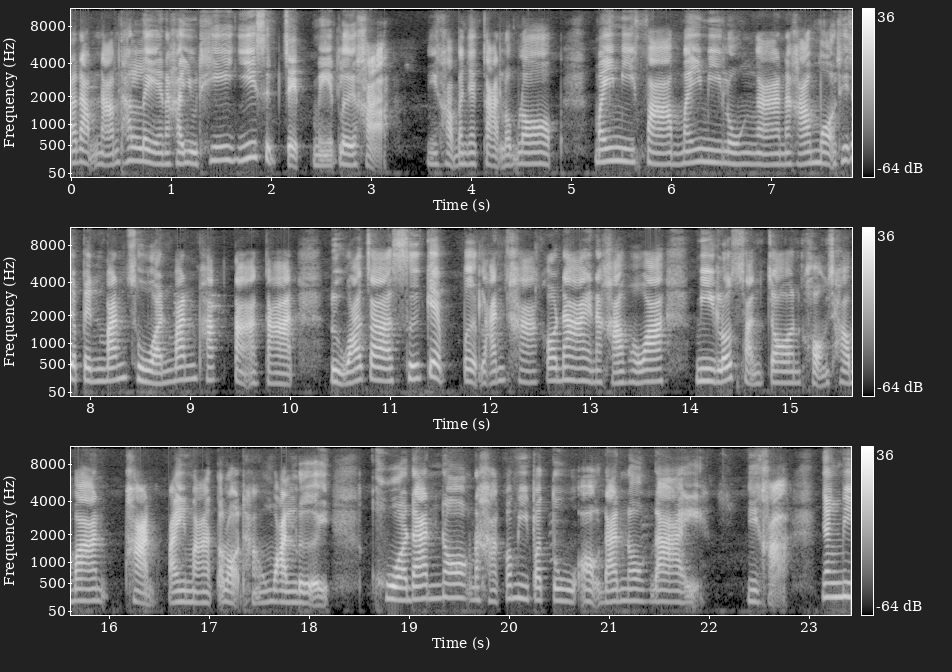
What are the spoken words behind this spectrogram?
ระดับน้ำทะเลนะคะ อยู่ที่ 27 เมตรเลยค่ะนี่ค่ะบรรยากาศรอบๆ ไม่มีฟาร์มไม่มีโรงงานนะคะ เหมาะที่จะเป็นบ้านสวนบ้านพักตากอากาศ หรือว่าจะซื้อเก็บเปิดร้านค้าก็ได้นะคะ เพราะว่ามีรถสัญจรของชาวบ้านผ่านไปมาตลอดทั้งวันเลย ครัวด้านนอกนะคะ ก็มีประตูออกด้านนอกได้นี่ค่ะ ยังมี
